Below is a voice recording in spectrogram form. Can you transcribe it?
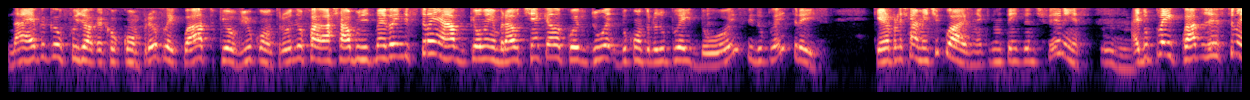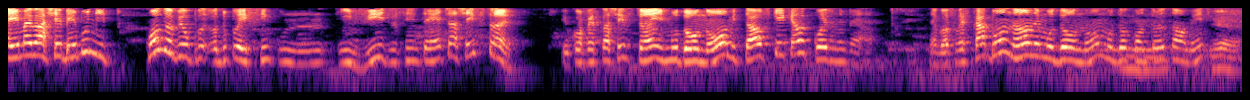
Na época que eu fui jogar, que eu comprei o Play 4, que eu vi o controle, eu achava bonito, mas eu ainda estranhava, porque eu lembrava, tinha aquela coisa do, do controle do Play 2 e do Play 3, que eram praticamente iguais, né? Que não tem tanta diferença. Uhum. Aí do Play 4 eu já estranhei, mas eu achei bem bonito. Quando eu vi o, do Play 5 em vídeos, assim, na internet, eu achei estranho. Eu confesso que eu achei estranho, mudou o nome e tal, fiquei aquela coisa, né? velho? Ah, O negócio vai ficar bom não, né? Mudou o nome, mudou o controle totalmente. É.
